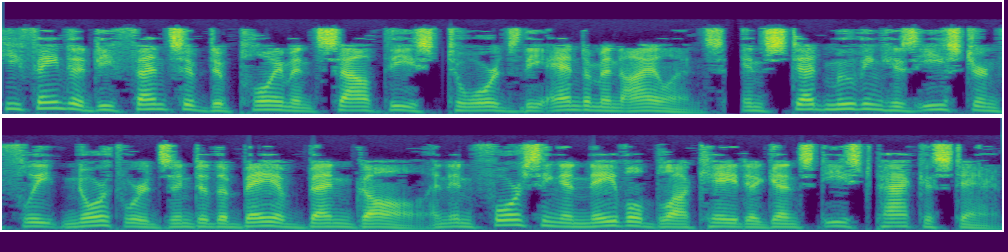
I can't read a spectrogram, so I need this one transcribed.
He feigned a defensive deployment southeast towards the Andaman Islands, instead moving his eastern fleet northwards into the Bay of Bengal and enforcing a naval blockade against East Pakistan.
